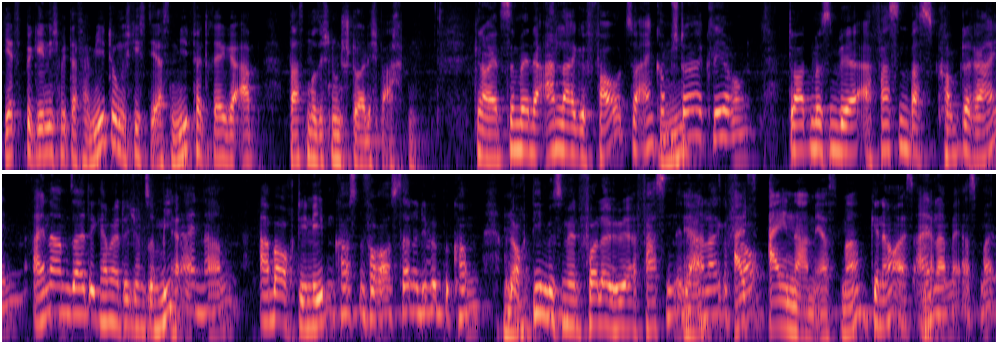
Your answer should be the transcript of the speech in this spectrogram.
Jetzt beginne ich mit der Vermietung, ich schließe die ersten Mietverträge ab. Was muss ich nun steuerlich beachten? Genau, jetzt sind wir in der Anlage V zur Einkommensteuererklärung. Dort müssen wir erfassen, was kommt rein. Einnahmenseite haben wir natürlich unsere Mieteinnahmen, ja. aber auch die Nebenkostenvorauszahlungen, die wir bekommen. Und mhm. auch die müssen wir in voller Höhe erfassen in ja. der Anlage V. Als Einnahmen erstmal. Genau, als Einnahme ja. erstmal.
